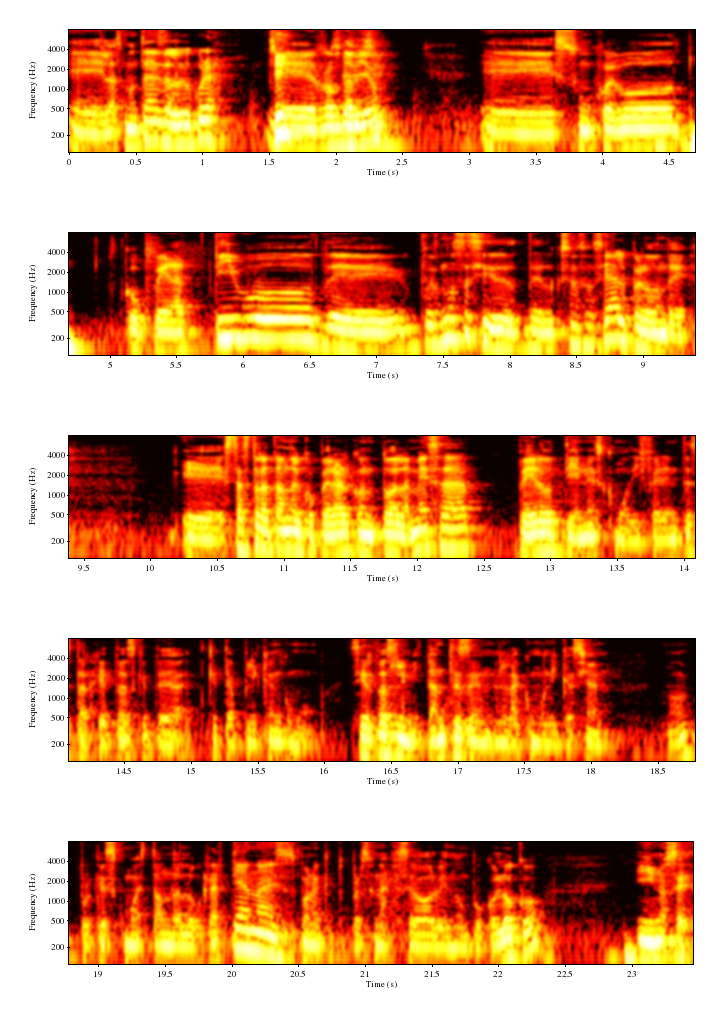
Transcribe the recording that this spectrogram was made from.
eh, Las Montañas de la Locura, Sí, de Rob sí, Davio. sí. Eh, es un juego cooperativo de, pues no sé si de deducción social, pero donde eh, estás tratando de cooperar con toda la mesa, pero tienes como diferentes tarjetas que te, que te aplican como ciertas limitantes en, en la comunicación, ¿no? Porque es como esta onda Lovecraftiana y se supone que tu personaje se va volviendo un poco loco y no sé,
